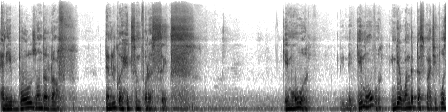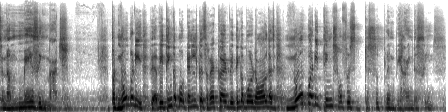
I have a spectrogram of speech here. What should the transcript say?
and he bowls on the rough. Tendulkar hits him for a six. Game over. Game over. India won the test match. It was an amazing match. But nobody, we think about Tendulkar's record, we think about all that. Nobody thinks of his discipline behind the scenes.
